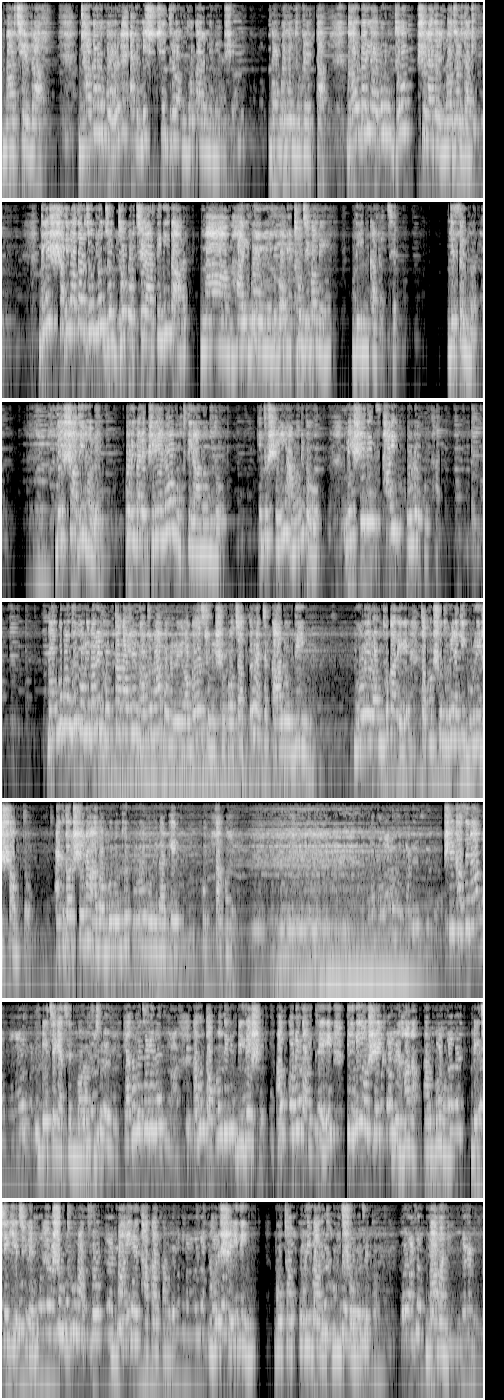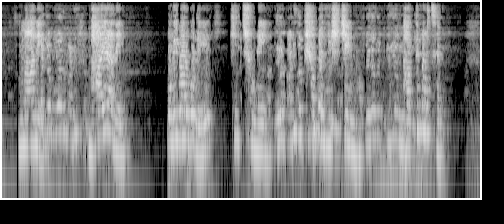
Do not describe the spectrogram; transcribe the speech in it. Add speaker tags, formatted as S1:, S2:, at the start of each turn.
S1: মার্চের রাত। ঢাকার উপর এক নিশ্ছিদ্র অন্ধকার নেমে আসে। বঙ্গবন্ধু গ্রেপ্তার। ঘরবাড়ি অবরুদ্ধ সেনাদের নজরদারি। দেশ স্বাধীনতার জন্য যুদ্ধ করছে আর তিনি তার মা, ভাই, বোন, বদ্ধ জীবনে দিন কাটাচ্ছেন। ডিসেম্বর। দেশ স্বাধীন হলো। পরিবারে ফিরে এলো মুক্তির আনন্দ। কিন্তু সেই আনন্দ বেশি দিন স্থায়ী হলো কোথায়? পরিবারের ঘটনা পনেরোই অগস্ট উনিশশো পঁচাত্তর একটা কালো দিন। ভোরের অন্ধকারে তখন শুধুই নাকি গুলির শব্দ। একদল সেনা বঙ্গবন্ধুর পুরো পরিবারকে হত্যা করে। বেঁচে গেছেন বরাবর কেন বেঁচে গেলেন? কারণ তখন তিনি বিদেশে। আক্ষরিক অর্থেই তিনি ও শেখ রেহানা, তার বোন, বেঁচে গিয়েছিলেন শুধুমাত্র বাইরে থাকার কারণে। নাহলে সেই দিন গোটা পরিবার ধ্বংস হয়ে যেত। বাবা নেই, মা নেই, ভাইরা নেই, পরিবার বলে কিচ্ছু নেই। সবটা নিশ্চিহ্ন। ভাবতে পারছেন?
